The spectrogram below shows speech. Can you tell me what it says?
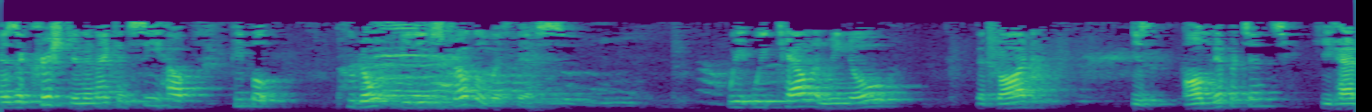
as a Christian, and I can see how people who don't believe struggle with this. We, we tell and we know that God is omnipotent. He had,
